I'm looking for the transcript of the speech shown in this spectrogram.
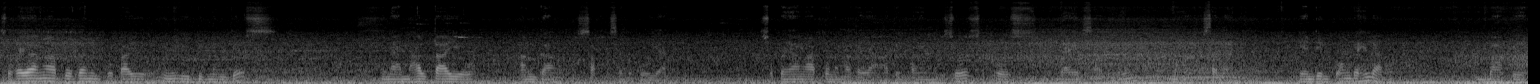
So kaya nga po ganun po tayo iniibig ng Diyos. Minamahal tayo hanggang sa kasalukuyan. So kaya nga po namatay ang ating Panginoon sa cross dahil sa ating mga kasalanan. Yan din po ang dahilan bakit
